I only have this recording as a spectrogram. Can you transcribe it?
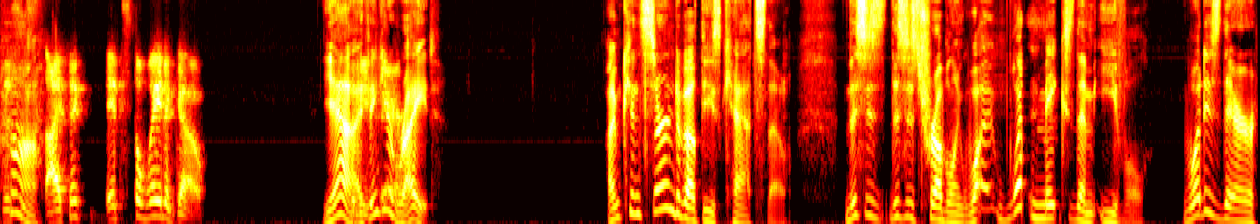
this Huh. is, I think it's the way to go. Yeah, To I think you're right. I'm concerned about these cats though. This is this is troubling. What what makes them evil? What is their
